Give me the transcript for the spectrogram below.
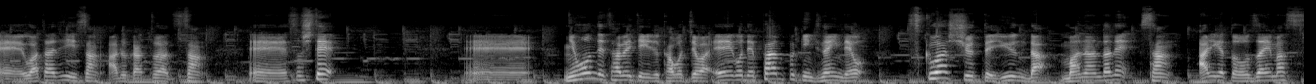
えー、わたじいさん、アルカトラズさん、えー、そして、えー、日本で食べているかぼちゃは英語でパンプキンじゃないんだよ。スクワッシュって言うんだ。学んだね。さん、ありがとうございます。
